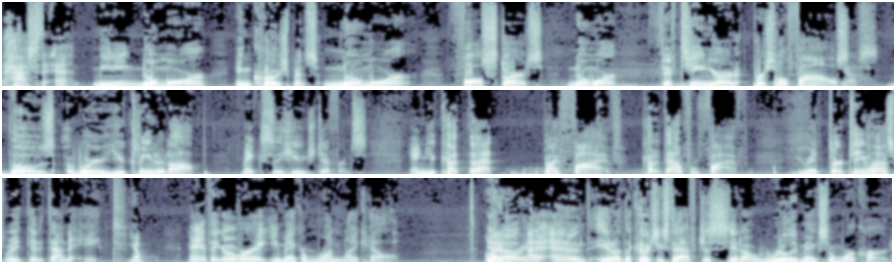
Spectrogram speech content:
has to end. Meaning, no more encroachments, no more false starts, no more 15 yard personal fouls. Yes. Those where you clean it up makes a huge difference. And you cut that by five. Cut it down from five. You had 13 last week, get it down to eight. Yep. Anything over eight, you make them run like hell. You I know, agree. and you know the coaching staff just you know really makes them work hard,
